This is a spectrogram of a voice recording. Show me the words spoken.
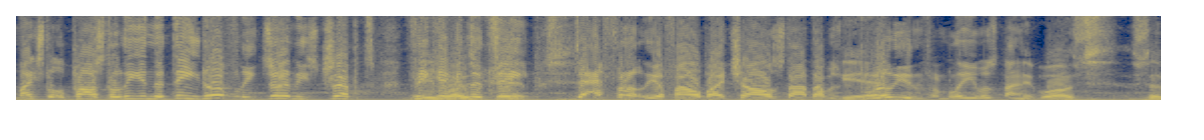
Nice little pass to Lee in the D. Lovely turn. He's tripped. Free He kick in the D. Definitely a foul by Charles. That that was Yeah. brilliant from Lee, wasn't it? It was. So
